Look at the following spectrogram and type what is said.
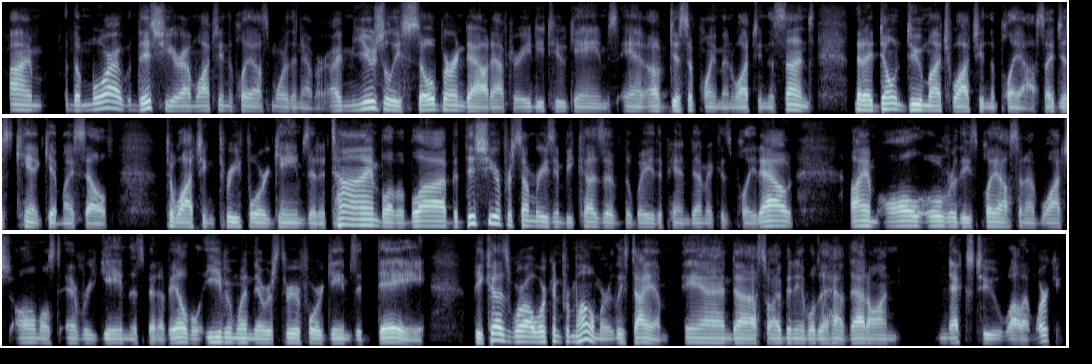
i'm the more I, this year I'm watching the playoffs more than ever. I'm usually so burned out after 82 games and of disappointment watching the Suns that I don't do much watching the playoffs. I just can't get myself to watching three, four games at a time, blah, blah, blah. But this year, for some reason, because of the way the pandemic has played out, I am all over these playoffs and I've watched almost every game that's been available, even when there was three or four games a day because we're all working from home, or at least I am. And uh, so I've been able to have that on next to while I'm working.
